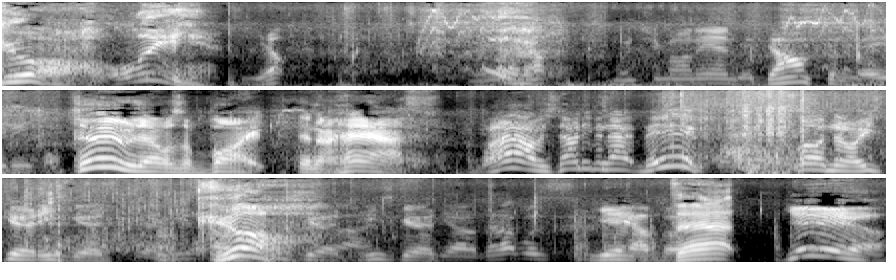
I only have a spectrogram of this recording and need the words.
Golly! Yep. Winch him on in. You donked him, baby. Dude, that was a bite and a half. Wow, he's not even that big. Well, no, he's good. He's good. God! Good. He's good. Yeah, that was. Yeah, but That yeah.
